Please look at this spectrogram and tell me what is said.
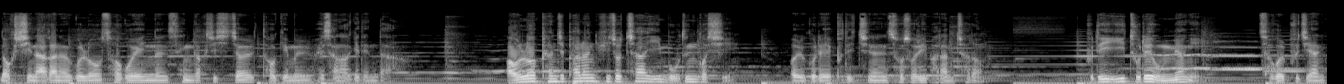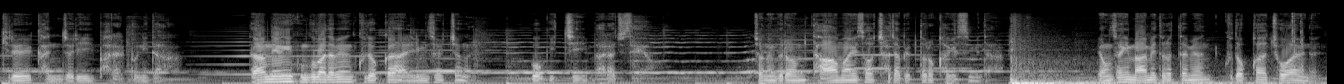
넋이 나간 얼굴로 서고에 있는 생각시 시절 덕임을 회상하게 된다. 아울러 편집하는 휘조차 이 모든 것이 얼굴에 부딪히는 소소리 바람처럼 부디 이 둘의 운명이 서글프지 않기를 간절히 바랄 뿐이다. 다음 내용이 궁금하다면 구독과 알림 설정을 꼭 잊지 말아주세요. 저는 그럼 다음화에서 찾아뵙도록 하겠습니다. 영상이 마음에 들었다면 구독과 좋아요는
